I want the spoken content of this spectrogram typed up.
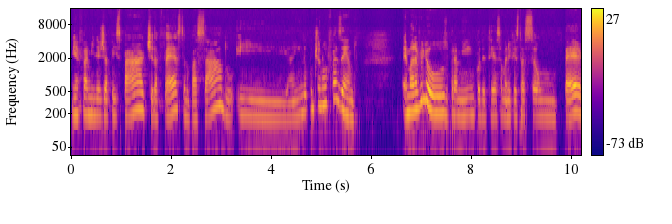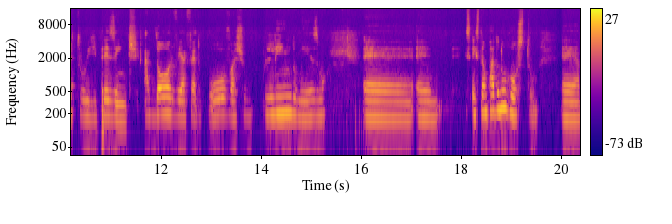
Minha família já fez parte da festa no passado e ainda continua fazendo. É maravilhoso para mim poder ter essa manifestação perto e presente. Adoro ver a fé do povo, acho lindo mesmo. É, é, é estampado no rosto. É,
